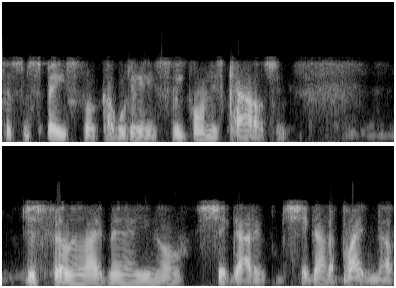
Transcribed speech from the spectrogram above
for some space for a couple of days, sleep on his couch, and just feeling like man, you know, shit got to shit got to brighten up.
